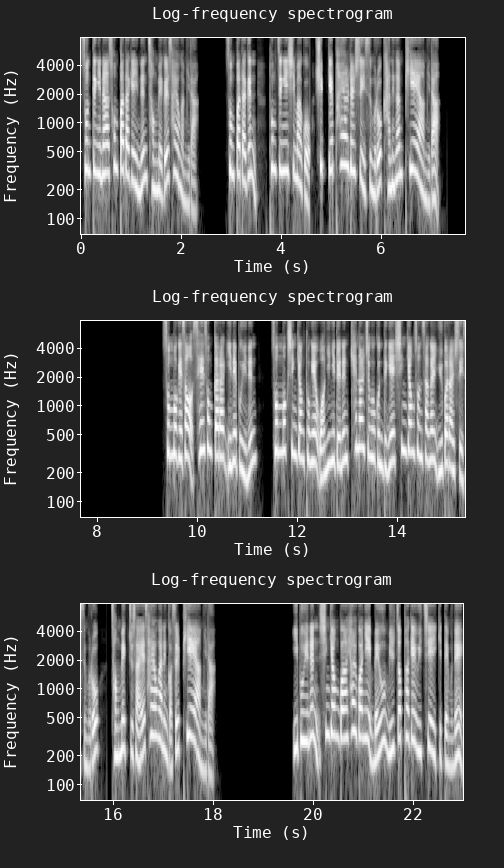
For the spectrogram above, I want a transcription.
손등이나 손바닥에 있는 정맥을 사용합니다. 손바닥은 통증이 심하고 쉽게 파열될 수 있으므로 가능한 피해야 합니다. 손목에서 세 손가락 이내 부위는 손목 신경통의 원인이 되는 캐널 증후군 등의 신경 손상을 유발할 수 있으므로 정맥 주사에 사용하는 것을 피해야 합니다. 이 부위는 신경과 혈관이 매우 밀접하게 위치해 있기 때문에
